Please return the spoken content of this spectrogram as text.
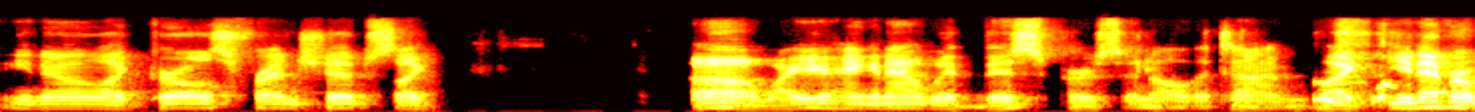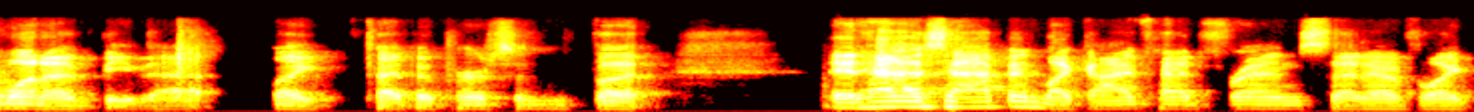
you know, like girls' friendships. Like, oh, why are you hanging out with this person all the time? Like, you never want to be that like type of person, but it has happened like i've had friends that have like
